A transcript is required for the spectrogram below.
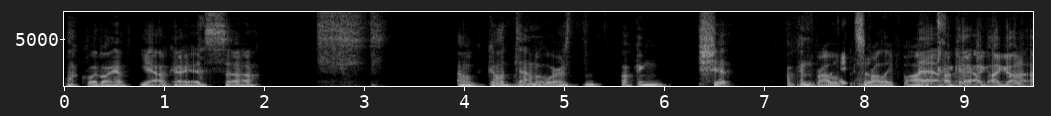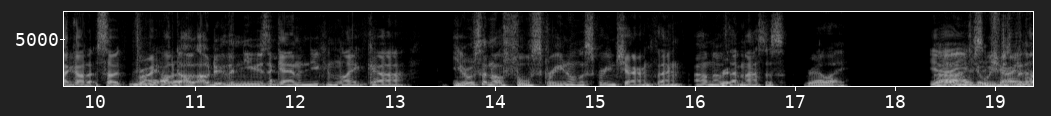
Fuck, what do I have? Yeah, okay. It's uh. Oh god damn it! Where's the fucking shit? Fucking Probably, Okay, so- probably fine. Yeah, okay, I, I got it. I got it. So right, got I'll. I'll I'll do the news again, and you can like. uh You're also not full screen on the screen sharing thing. I don't know if that matters. Really? Yeah, Uh, you've, is it we've just been like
